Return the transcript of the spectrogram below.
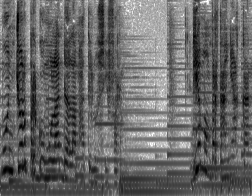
muncul pergumulan dalam hati Lucifer. Dia mempertanyakan,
